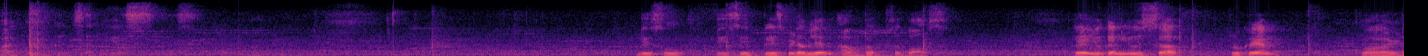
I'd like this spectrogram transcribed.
I could cancel yes, yes. this this is BSPWM out of the box. Here you can use a program called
